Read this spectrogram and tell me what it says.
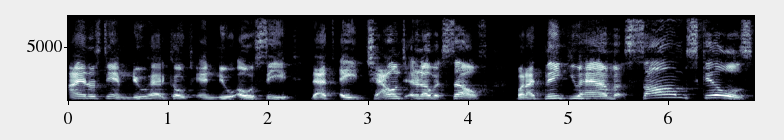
I understand new head coach and new OC. That's a challenge in and of itself. But I think you have some skills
